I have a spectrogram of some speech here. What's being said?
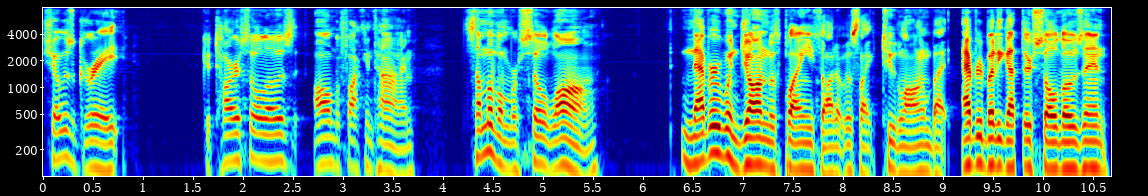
Show was great. Guitar solos all the fucking time. Some of them were so long never when John was playing you thought it was like too long, but everybody got their solos in.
